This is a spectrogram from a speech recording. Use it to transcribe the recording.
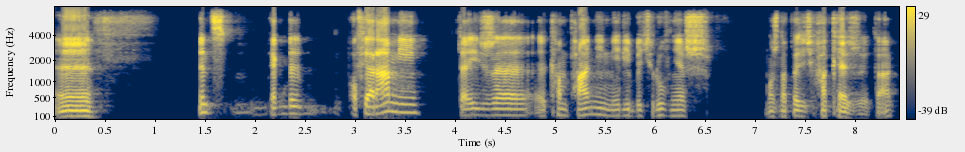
E, więc jakby ofiarami tejże kampanii mieli być również, można powiedzieć, hakerzy. Tak?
